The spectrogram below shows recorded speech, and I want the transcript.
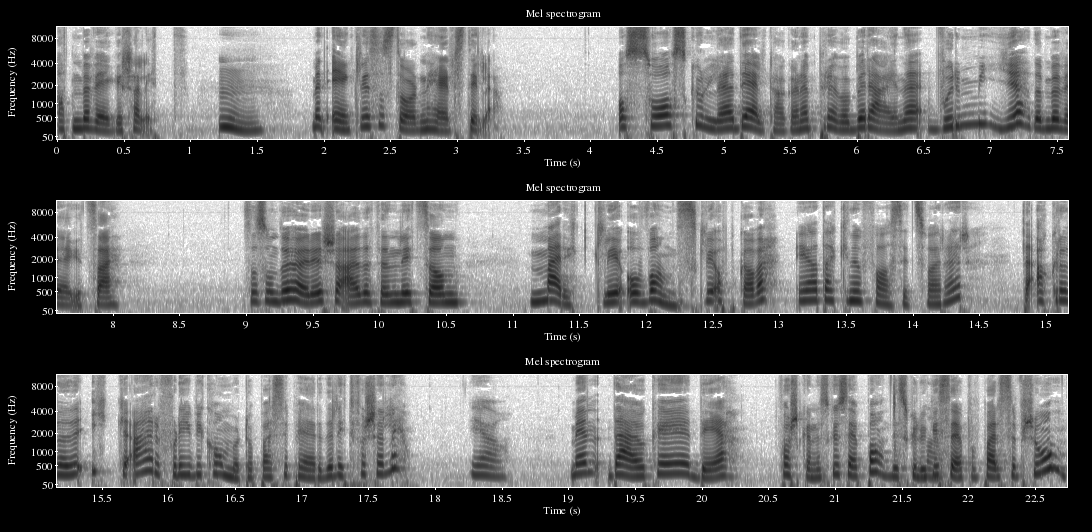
at den beveger seg litt. Mm. Men egentlig så står den helt stille. Og så skulle deltakerne prøve å beregne hvor mye den beveget seg. Så som du hører, så er jo dette en litt sånn merkelig og vanskelig oppgave. Ja, det er ikke noe fasitsvar her. Det er akkurat det det ikke er, fordi vi kommer til å persipere det litt forskjellig. Ja. Men det er jo ikke det forskerne skulle se på. De skulle Nei. ikke se på persepsjon,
